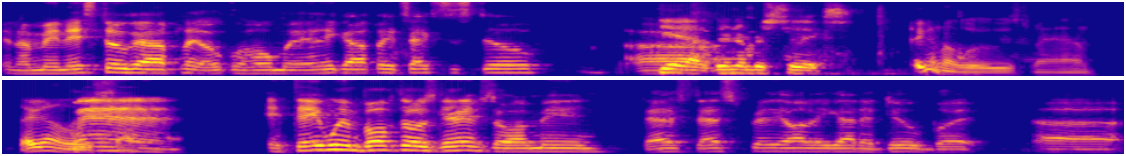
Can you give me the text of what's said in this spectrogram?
and I mean they still gotta play Oklahoma and they gotta play Texas still. Uh, yeah, they're number six. They're going to lose, man. They're going to lose. something. Man. If they win both those games, though, I mean that's that's really all they got to do. But uh,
